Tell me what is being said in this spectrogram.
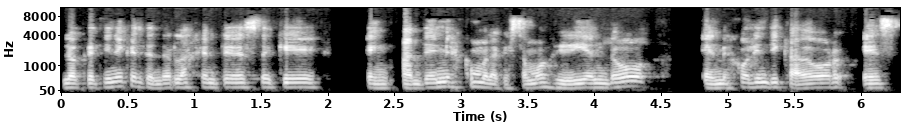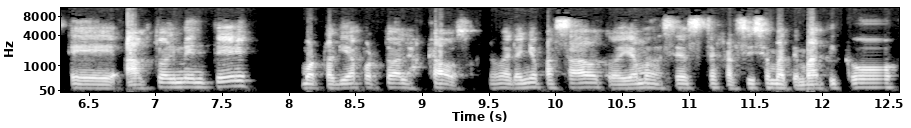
lo que tiene que entender la gente es que en pandemias como la que estamos viviendo, el mejor indicador es eh, actualmente mortalidad por todas las causas. El año pasado todavía hacer este ejercicio matemático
